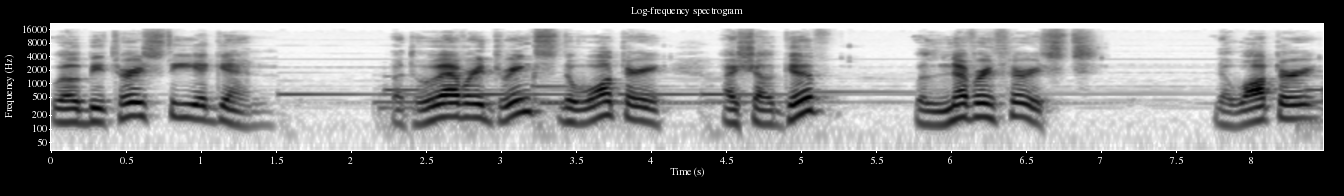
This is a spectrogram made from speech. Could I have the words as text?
will be thirsty again. But whoever drinks the water I shall give will never thirst. The water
